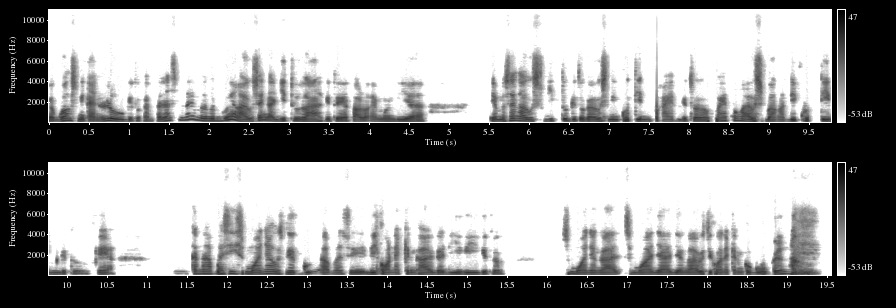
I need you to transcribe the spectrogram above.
ya gue harus nikahin lu gitu kan. Padahal sebenarnya menurut gue yang harusnya nggak gitulah gitu ya kalau emang dia ya maksudnya nggak harus gitu gitu gak harus ngikutin pride gitu pride tuh gak harus banget diikutin gitu kayak kenapa sih semuanya harus dia apa sih dikonekin ke harga diri gitu. Semuanya nggak semuanya aja nggak harus dikonekin ke Google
